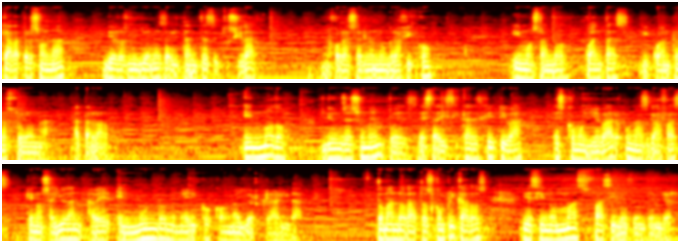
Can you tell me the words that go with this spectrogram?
cada persona de los millones de habitantes de tu ciudad. Mejor hacerlo en un gráfico y mostrando cuántas y cuántas fueron a. En modo de un resumen, pues la estadística descriptiva es como llevar unas gafas que nos ayudan a ver el mundo numérico con mayor claridad, tomando datos complicados y haciendo más fáciles de entender.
